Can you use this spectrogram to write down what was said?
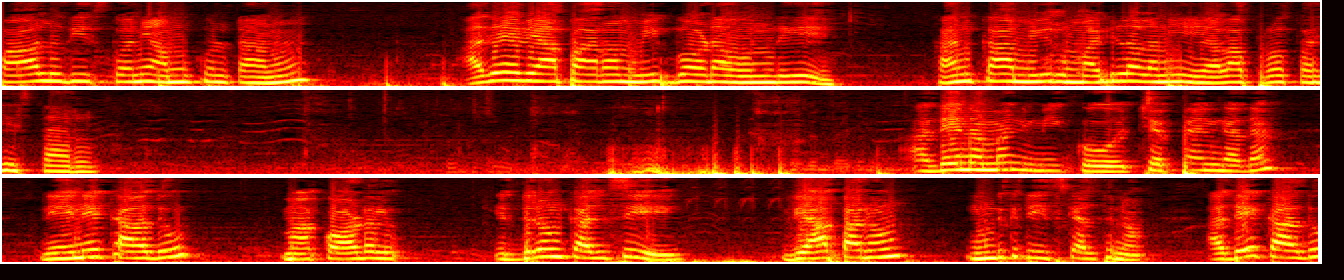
పాలు తీసుకొని అమ్ముకుంటాను. అదే వ్యాపారం మీకు కూడా ఉంది. కనుక మీరు మహిళలని ఎలా ప్రోత్సహిస్తారు? అదేనమ్మా మీకు చెప్పాను కదా. నేనే కాదు మా కోడలు. ఇద్దరం కలిసి వ్యాపారం ముందుకు తీసుకెళ్తున్నాం. అదే కాదు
